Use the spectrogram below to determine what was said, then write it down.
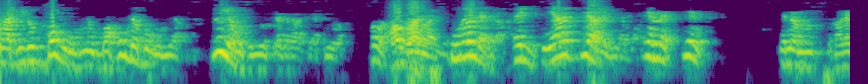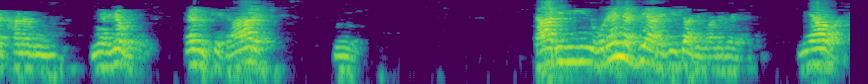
ငါဒီလိုပုဂ္ဂိုလ်မျိုးမဟုတ်တဲ့ပုဂ္ဂိုလ်များသိအောင်ဆိုလို့တရားပြပြောဟုတ်ဟုတ်ပါဦးလုံးတယ်အဲ့ဒီတရားပြရတယ်ပေါ့အဲ့နဲ့ရှင်းကျွန်တော်ဒါလည်းခန္ဓာကိုယ်ညာရောက်တယ်အဲ့လိုဖြစ်တာတဲ့ဟင်း ဒါဒီဟိုထဲနဲ့ပြရတဲ့ကိစ္စတွေပါလည်းပဲများပါတယ်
